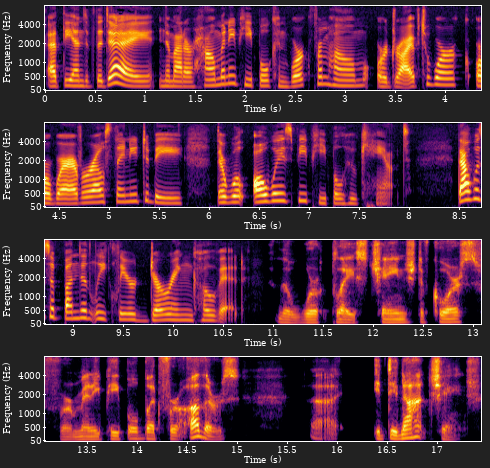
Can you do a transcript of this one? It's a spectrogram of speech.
At the end of the day, no matter how many people can work from home or drive to work or wherever else they need to be, there will always be people who can't. That was abundantly clear during COVID. The workplace changed, of course, for many people, but for others, uh, it did not change.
